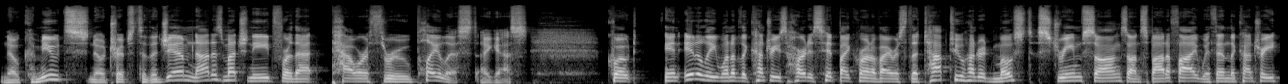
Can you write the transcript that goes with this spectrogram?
No commutes, no trips to the gym, not as much need for that power through playlist, I guess. Quote, in Italy, one of the countries hardest hit by coronavirus, the top 200 most streamed songs on Spotify within the country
